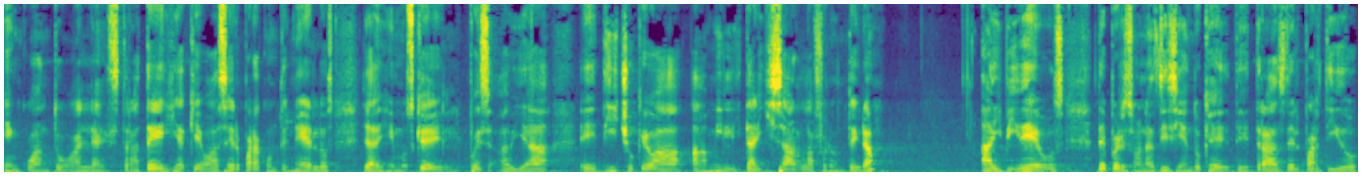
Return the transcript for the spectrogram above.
en cuanto a la estrategia que va a hacer para contenerlos. Ya dijimos que él pues había eh, dicho que va a militarizar la frontera hay videos de personas diciendo que detrás del Partido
